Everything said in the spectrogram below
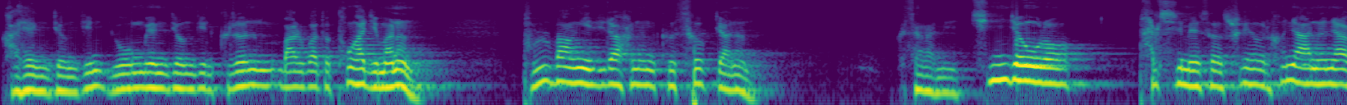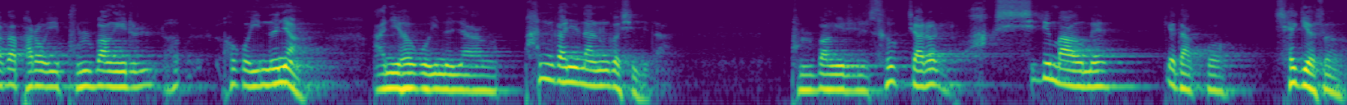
가행정진, 용맹정진 그런 말과도 통하지만은 불방일이라 하는 그 석자는 그 사람이 진정으로 팔심에서 수행을 하냐 하느냐가 바로 이 불방일을 하고 있느냐 아니하고 있느냐 판간이 나는 것입니다. 불방일 석자를 확실히 마음에 깨닫고 새겨서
